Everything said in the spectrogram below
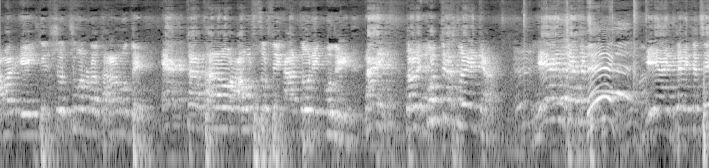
আমার এই তিনশো চুয়ান্নটা ধারার মধ্যে একটা ধারাও আউটসোর্সিং দৈনিক মজুরি নাই। তাহলে করতে আসলো এটা। এই আইনটা এসেছে।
